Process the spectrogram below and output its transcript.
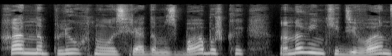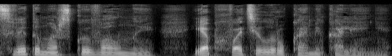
Ханна плюхнулась рядом с бабушкой на новенький диван цвета морской волны и обхватила руками колени.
